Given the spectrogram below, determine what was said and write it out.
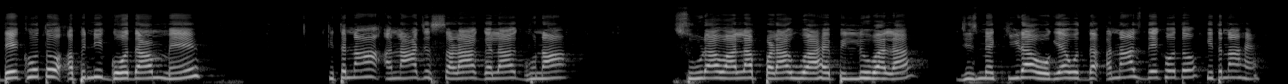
देखो तो अपनी गोदाम में कितना अनाज सड़ा गला घुना सूड़ा वाला पड़ा हुआ है, पिल्लू वाला, जिसमें कीड़ा हो गया, वो अनाज देखो तो कितना है।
